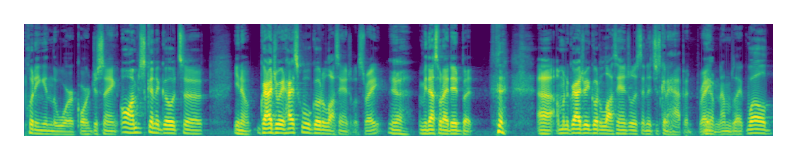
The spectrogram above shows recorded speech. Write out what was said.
putting in the work or just saying, "Oh, I'm just going to go to, you know, graduate high school, go to Los Angeles," right? Yeah. I mean, that's what I did, but uh, I'm going to graduate, go to Los Angeles, and it's just going to happen, right? Yep. And I'm like, well,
